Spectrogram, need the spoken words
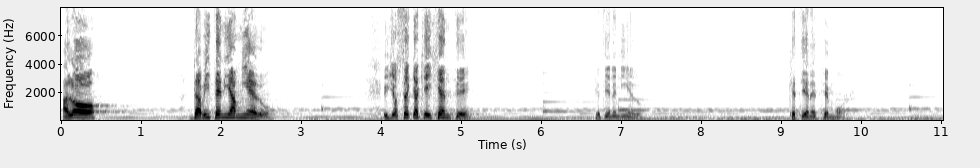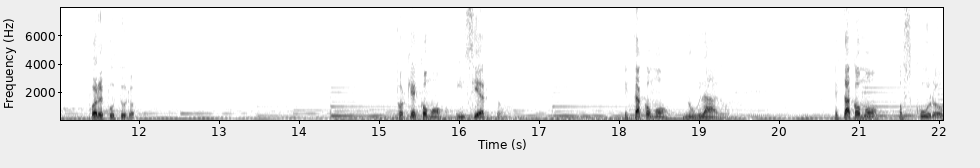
Aló. David tenía miedo. Y yo sé que aquí hay gente que tiene miedo, que tiene temor por el futuro. Porque es como incierto, está como nublado, está como oscuro.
